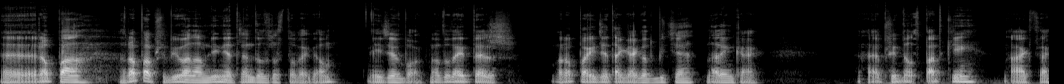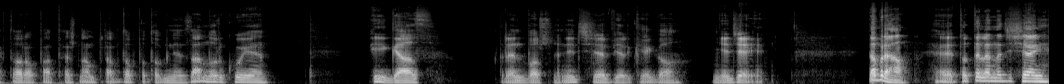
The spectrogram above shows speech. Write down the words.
E, ropa. Ropa przybiła nam linię trendu wzrostowego idzie w bok. No tutaj też ropa idzie tak jak odbicie na rynkach. E, Przyjdą spadki na akcjach, to ropa też nam prawdopodobnie zanurkuje. I gaz, trend boczny. Nic się wielkiego nie dzieje. Dobra, e, to tyle na dzisiaj.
